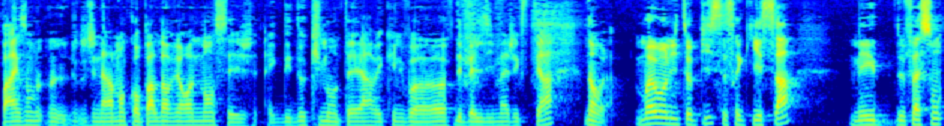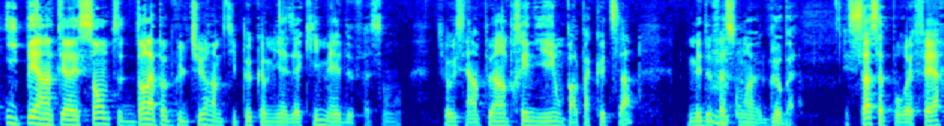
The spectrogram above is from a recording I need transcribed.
par exemple, généralement quand on parle d'environnement, c'est avec des documentaires, avec une voix off, des belles images, etc. Non, voilà. Moi, mon utopie, ce serait qu'il y ait ça, mais de façon hyper intéressante dans la pop culture, un petit peu comme Miyazaki, mais de façon, tu vois, où c'est un peu imprégné, on parle pas que de ça, mais de hmm. façon euh, globale. Et ça, ça pourrait faire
